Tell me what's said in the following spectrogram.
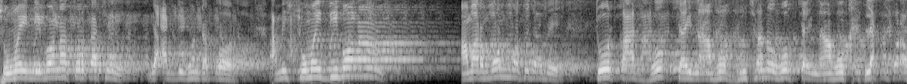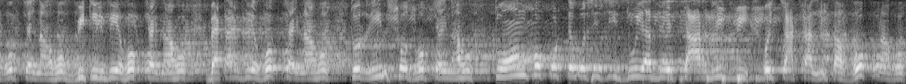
সময় নিব না তোর কাছে, যে আর দু ঘণ্টা পর আমি সময় দিব না। আমার মন মতো যাবে। তোর কাজ হোক চাই না হোক, গুছানো হোক চাই না হোক, লেখাপড়া হোক চাই না হোক, বিটির বিয়ে হোক চাই না হোক, ব্যাটার বিয়ে হোক চাই না হোক, তোর ঋণ শোধ হোক চাই না হোক তুই অঙ্ক করতে বসেছিস দুই আর দুয়ে চার লিখবি, ওই চারটা লিখা হোক না হোক,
